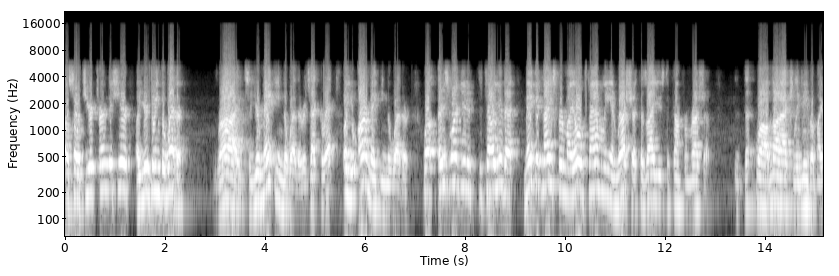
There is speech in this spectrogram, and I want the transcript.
Oh, so it's your turn this year? Oh, you're doing the weather. Right. So you're making the weather. Is that correct? Oh, you are making the weather. Well, I just want you to, to tell you that make it nice for my old family in Russia because I used to come from Russia. That, well, not actually me, but my,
